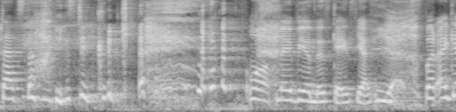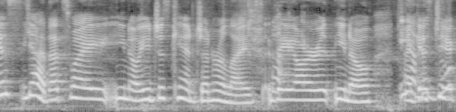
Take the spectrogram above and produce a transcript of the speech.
that's the highest it could get. well, maybe in this case, yes. Yes. But I guess yeah, that's why you know you just can't generalize. They are you know Yeah, I guess but the jokes-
